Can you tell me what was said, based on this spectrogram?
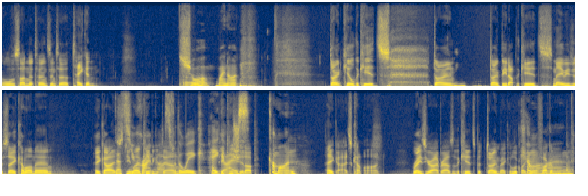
All of a sudden, it turns into Taken. Sure. Why not? don't kill the kids. Don't don't beat up the kids. Maybe just say, "Come on, man. Hey guys, That's do you mind keeping it down? for the week. Hey Pick guys, your shit up. come on, Hey guys, come on. Raise your eyebrows at the kids, but don't make it look like come you want to fuck them. on.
